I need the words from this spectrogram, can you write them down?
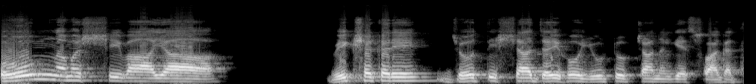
ಓಂ ನಮಃ ಶಿವಾಯ. ವೀಕ್ಷಕರೇ, ಜ್ಯೋತಿಷ್ಯ ಜೈಹೋ ಯೂಟ್ಯೂಬ್ ಚಾನೆಲ್ಗೆ ಸ್ವಾಗತ.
